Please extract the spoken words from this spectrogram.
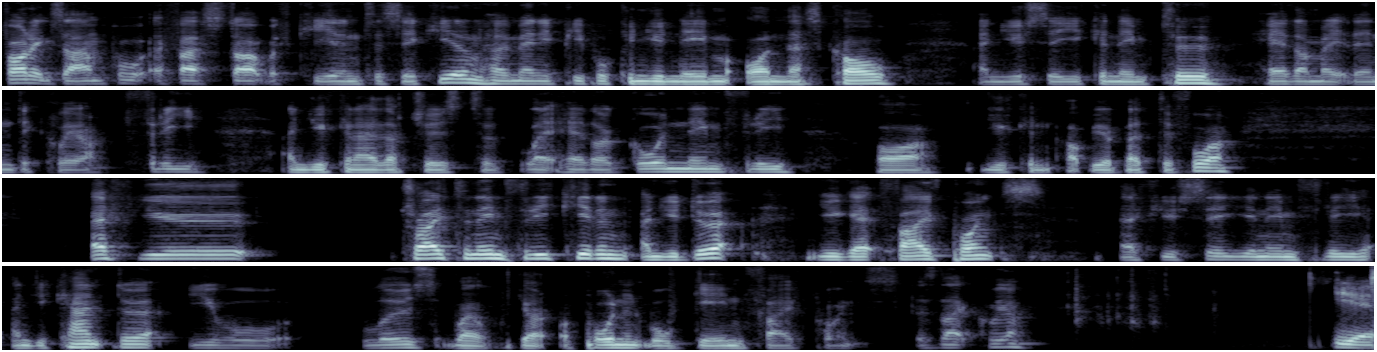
for example, if I start with Kieran to say, Kieran, how many people can you name on this call? And you say you can name two, Heather might then declare three, and you can either choose to let Heather go and name three, or you can up your bid to four. If you try to name three, Kieran, and you do it, you get five points. If you say you name three and you can't do it, you will lose. Well, your opponent will gain five points. Is that clear? Yeah.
